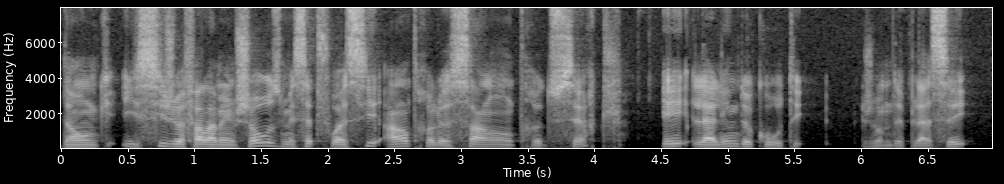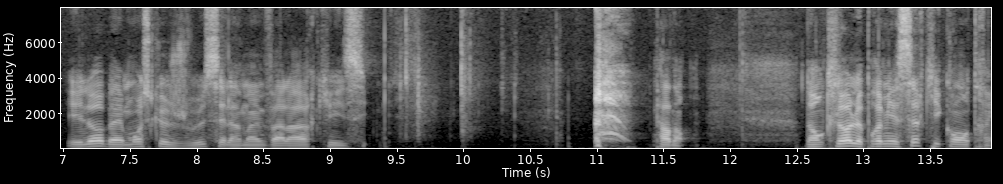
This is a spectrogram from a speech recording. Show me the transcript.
Donc ici, je vais faire la même chose, mais cette fois-ci entre le centre du cercle et la ligne de côté. Je vais me déplacer. Et là, ben, moi, ce que je veux, c'est la même valeur qu'il y a ici. Pardon. Donc là, le premier cercle est contraint.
